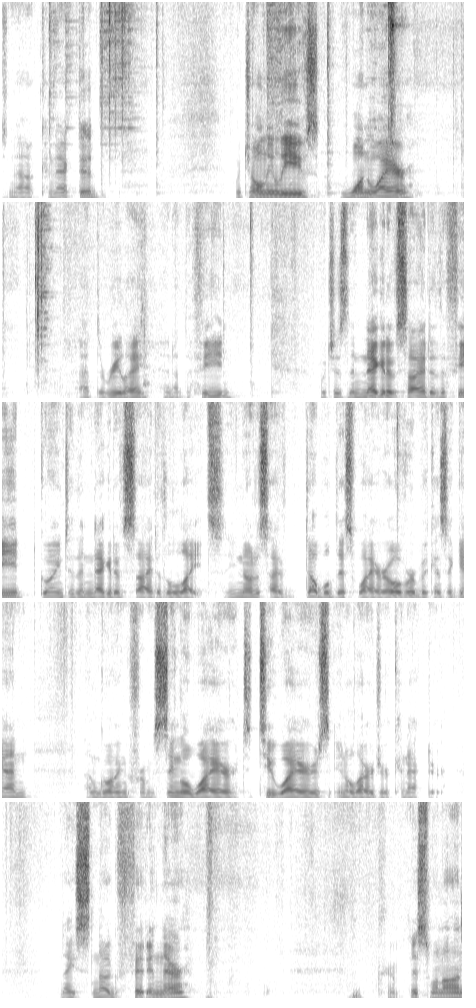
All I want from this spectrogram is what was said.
is now connected, which only leaves one wire at the relay and at the feed, which is the negative side of the feed going to the negative side of the lights. You notice I've doubled this wire over because again, I'm going from single wire to two wires in a larger connector. Nice snug fit in there. Crimp this one on.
